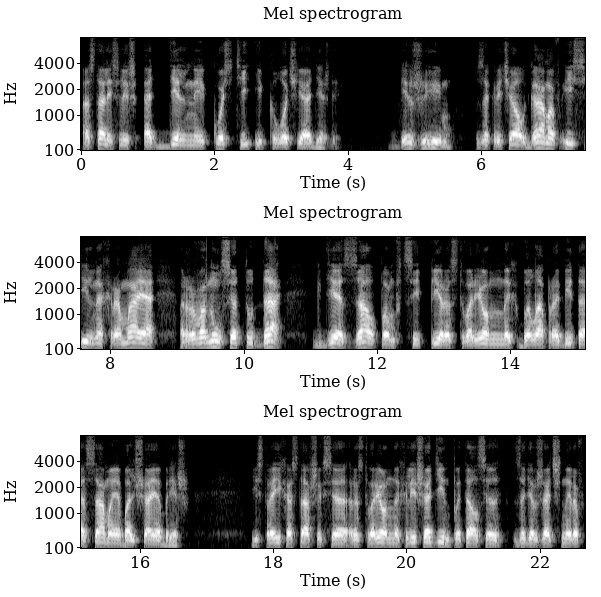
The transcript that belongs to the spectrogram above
Остались лишь отдельные кости и клочья одежды. «Бежим!» – закричал Гамов и, сильно хромая, рванулся туда, где залпом в цепи растворенных была пробита самая большая брешь. Из троих оставшихся растворенных лишь один пытался задержать Шныров,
